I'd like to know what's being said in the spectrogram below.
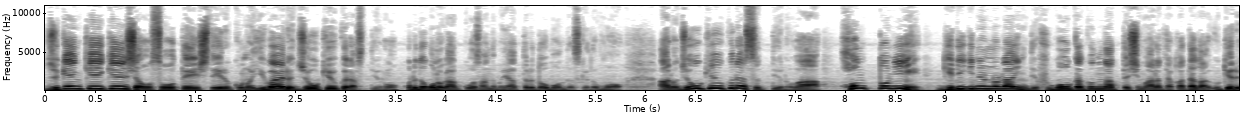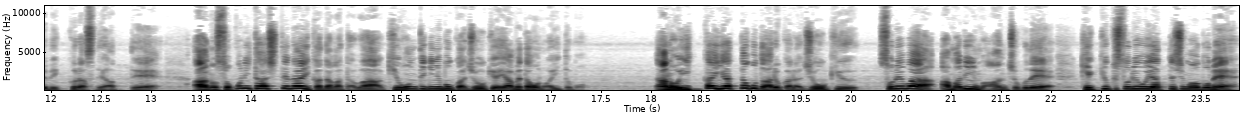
受験経験者を想定しているこのいわゆる上級クラスっていうのこれどこの学校さんでもやってると思うんですけどもあの上級クラスっていうのは本当にギリギリのラインで不合格になってしまわれた方が受けるべきクラスであってあのそこに達してない方々は基本的に僕は上級はやめた方がいいと思う。あの1回やったことあるから上級それはあまりにも安直で結局それをやってしまうとね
